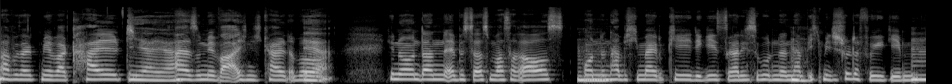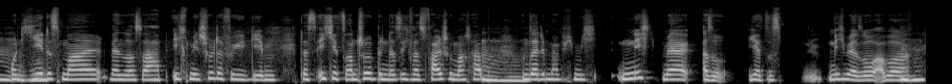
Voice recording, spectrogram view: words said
habe gesagt, mir war kalt. Mhm. Ja, ja. Also mir war eigentlich nicht kalt, aber Ja. Mhm. genau, und dann äh, bist du aus dem Wasser raus und dann habe ich gemerkt, okay, dir geht's gerade nicht so gut und dann habe ich mir die Schuld dafür gegeben. Mhm. Und jedes Mal, wenn sowas war, habe ich mir die Schuld dafür gegeben, dass ich jetzt dran schuld bin, dass ich was falsch gemacht habe. Mhm. Und seitdem habe ich mich nicht mehr, also jetzt ist nicht mehr so, aber Mhm.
